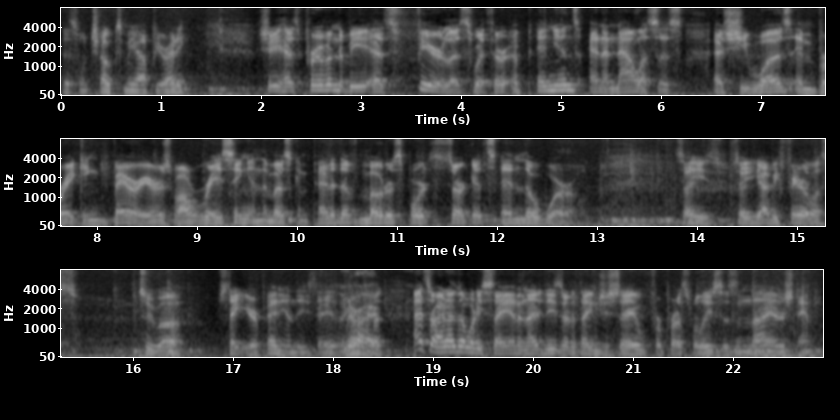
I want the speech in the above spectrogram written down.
This one chokes me up. You ready? She has proven to be as fearless with her opinions and analysis as she was in breaking barriers while racing in the most competitive motorsports circuits in the world. So he's so you got to be fearless to uh, state your opinion these days. I guess. Right. But that's all right. I know what he's saying, and I, these are the things you say for press releases, and I understand.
